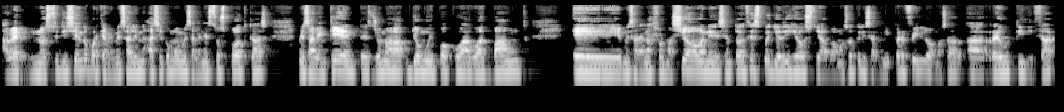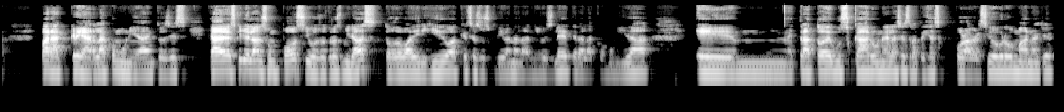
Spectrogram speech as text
a ver, no estoy diciendo porque a mí me salen, así como me salen estos podcasts, me salen clientes, yo, no, yo muy poco hago outbound, eh, me salen las formaciones, entonces pues yo dije, hostia, vamos a utilizar mi perfil, lo vamos a, reutilizar para crear la comunidad. Entonces, cada vez que yo lanzo un post y vosotros mirás, todo va dirigido a que se suscriban a la newsletter, a la comunidad. Em, trato de buscar una de las estrategias por haber sido Grow Manager,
